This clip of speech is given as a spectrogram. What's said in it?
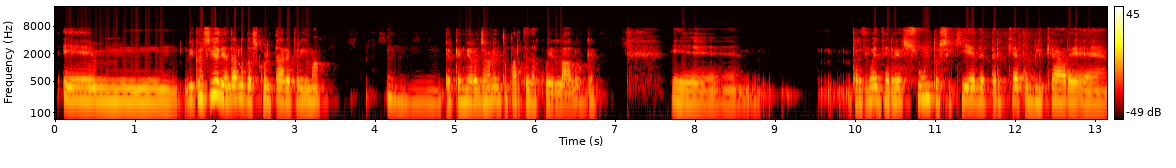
E um, vi consiglio di andarlo ad ascoltare prima, um, perché il mio ragionamento parte da quell'alog. E praticamente in riassunto si chiede perché pubblicare,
